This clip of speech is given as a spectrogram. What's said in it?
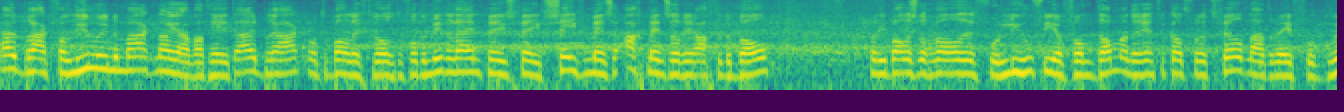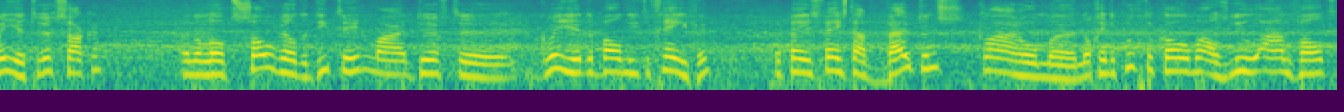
Uitbraak van Lille in de maak. Nou ja, wat heet uitbraak? Want de bal ligt hoogte van de middenlijn. PSV heeft zeven mensen, acht mensen alweer achter de bal. Maar die bal is nog wel voor Lille via Van Dam aan de rechterkant van het veld. Laten we even voor Gueye terugzakken. En dan loopt zoveel de diepte in. Maar durft uh, de bal niet te geven. De PSV staat buitens klaar om uh, nog in de ploeg te komen als Liel aanvalt.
